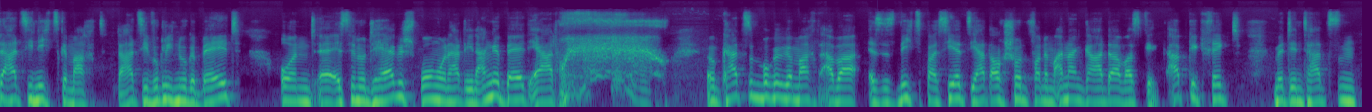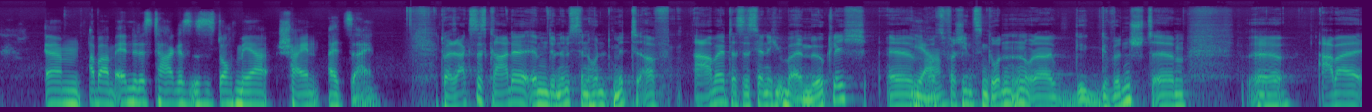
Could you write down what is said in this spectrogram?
da hat sie nichts gemacht. Da hat sie wirklich nur gebellt und er ist hin und her gesprungen und hat ihn angebellt. Er hat einen Katzenbuckel gemacht, aber es ist nichts passiert. Sie hat auch schon von einem anderen Kater was abgekriegt mit den Tatzen. Ähm, aber am Ende des Tages ist es doch mehr Schein als Sein. Du sagst es gerade, ähm, du nimmst den Hund mit auf Arbeit. Das ist ja nicht überall möglich, äh, ja. aus verschiedensten Gründen oder gewünscht. Ähm, äh, aber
